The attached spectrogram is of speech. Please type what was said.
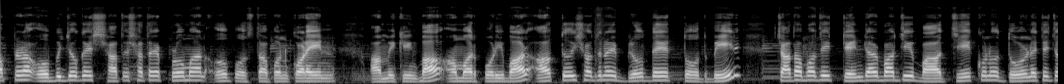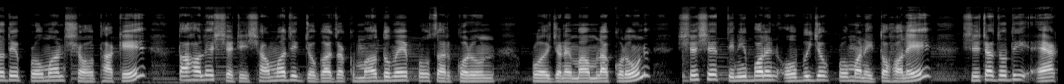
আপনারা অভিযোগের সাথে সাথে প্রমাণ উপস্থাপন করেন। আমি কিংবা আমার পরিবার আত্মীয় স্বজনের বিরুদ্ধে তদবির, চাঁদাবাজি, টেন্ডারবাজি বা যে কোনো দুর্নীতি যদি প্রমাণ সহ থাকে, তাহলে সেটি সামাজিক যোগাযোগ মাধ্যমে প্রচার করুন। প্রয়োজনে মামলা করুন। শেষে তিনি বলেন, অভিযোগ প্রমাণিত হলে সেটা যদি এক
